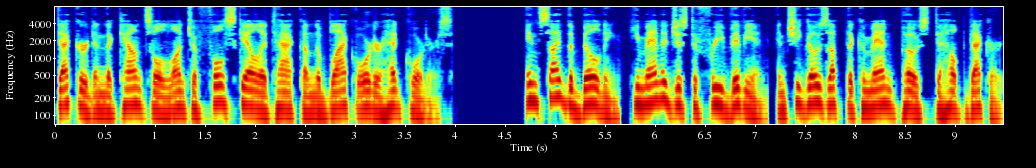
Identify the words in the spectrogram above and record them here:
Deckard and the Council launch a full-scale attack on the Black Order headquarters. Inside the building, he manages to free Vivian, and she goes up the command post to help Deckard.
